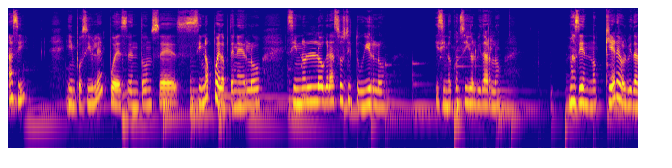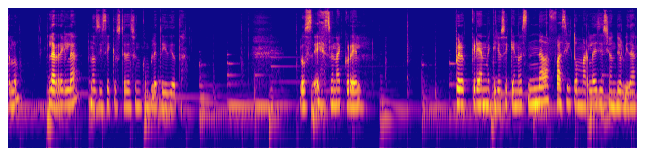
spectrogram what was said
Ah, sí. Imposible, pues entonces, si no puede obtenerlo, si no logra sustituirlo y si no consigue olvidarlo, más bien no quiere olvidarlo, la regla nos dice que usted es un completo idiota. Lo sé, suena cruel, pero créanme que yo sé que no es nada fácil tomar la decisión de olvidar.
